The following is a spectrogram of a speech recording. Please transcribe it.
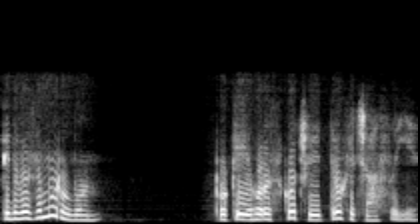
Підвеземо рулон. Поки його розкочують, трохи часу є.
